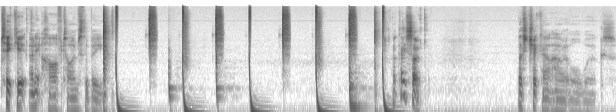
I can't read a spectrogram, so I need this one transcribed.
Tick it and it half times the beat. Okay, so let's check out how it all works.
